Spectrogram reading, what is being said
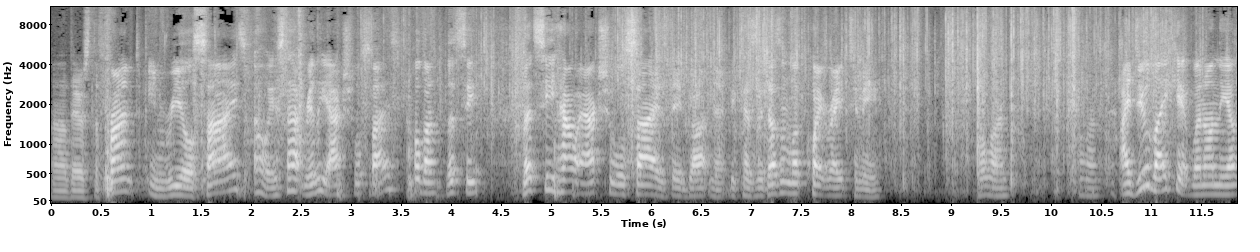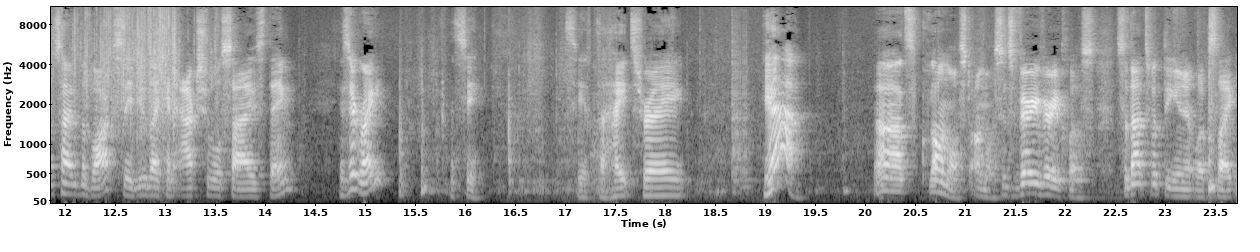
Uh, there's the front in real size. Oh, is that really actual size? Hold on, let's see. Let's see how actual size they've gotten it because it doesn't look quite right to me. Hold on. I do like it when on the outside of the box they do like an actual size thing. Is it right? Let's see. Let's see if the height's right. Yeah! Uh, it's almost, almost. It's very, very close. So that's what the unit looks like.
